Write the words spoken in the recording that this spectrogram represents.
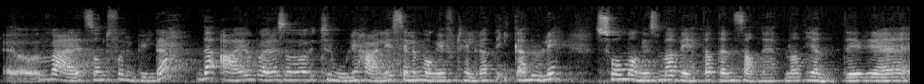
være et sånt forbilde. Det er jo bare så utrolig herlig, selv om mange forteller at det ikke er mulig. Så mange som har vedtatt den sannheten at jenter eh,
